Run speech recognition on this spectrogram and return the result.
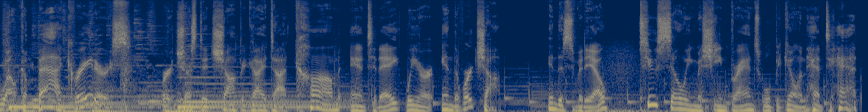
Welcome back, creators! We're at trusted.shoppingguide.com and today we are in the workshop. In this video, two sewing machine brands will be going head to head.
